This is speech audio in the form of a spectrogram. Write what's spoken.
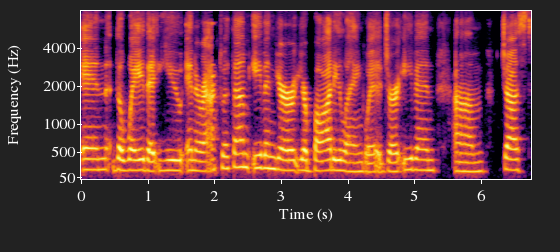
in the way that you interact with them, even your your body language or even um, just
